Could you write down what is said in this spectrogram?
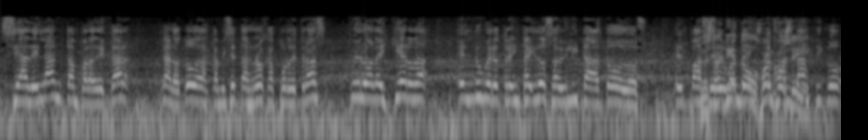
se adelantan para dejar, claro, todas las camisetas rojas por detrás, pero a la izquierda el número 32 habilita a todos. El pase ¿Lo estás de viendo, Juan José? fantástico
